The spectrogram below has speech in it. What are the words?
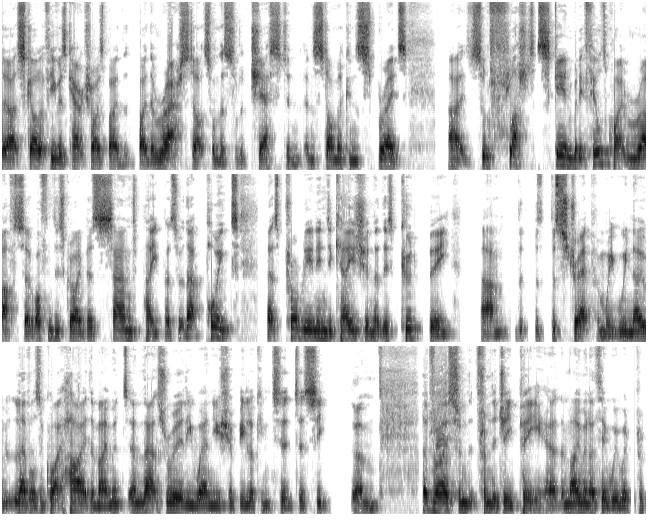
uh, scarlet fever is characterized by the, by the rash, starts on the sort of chest and, and stomach and spreads uh, sort of flushed skin, but it feels quite rough, so often described as sandpaper. So at that point, that's probably an indication that this could be um, the, the, strep, and we, we know levels are quite high at the moment, and that's really when you should be looking to, to seek um, advice from, from the GP. At the moment, I think we would pre-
